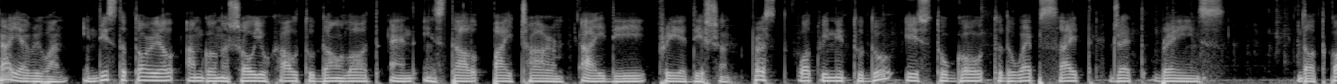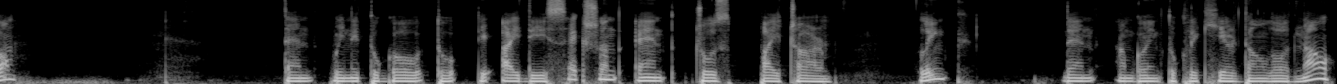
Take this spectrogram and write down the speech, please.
Hi everyone, in this tutorial I'm gonna show you how to download and install PyCharm IDE free edition. First what we need to do is to go to the website jetbrains.com then we need to go to the IDE section and choose PyCharm link. Then I'm going to click here download now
